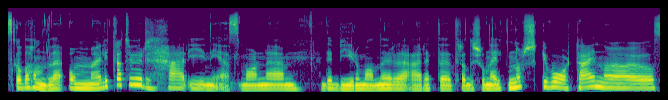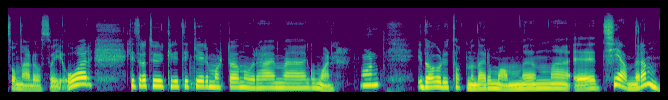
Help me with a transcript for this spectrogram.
skal det handle om litteratur her i Nyhetsmorgen. Debutromaner er et eh, tradisjonelt norsk vårtegn, og sånn er det også i år. Litteraturkritiker Marta Norheim, eh, god morgen. morgen. I dag har du tatt med deg romanen eh, 'Tjeneren'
